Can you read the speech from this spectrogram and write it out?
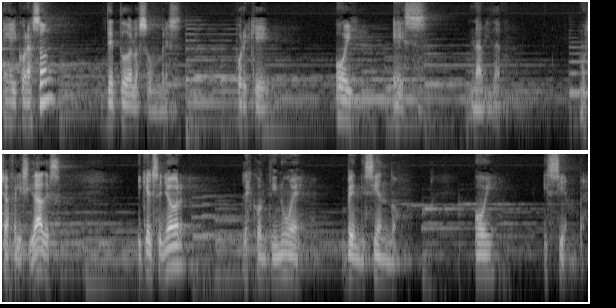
en el corazón de todos los hombres, porque hoy es Navidad. Muchas felicidades y que el Señor les continúe bendiciendo hoy y siempre.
